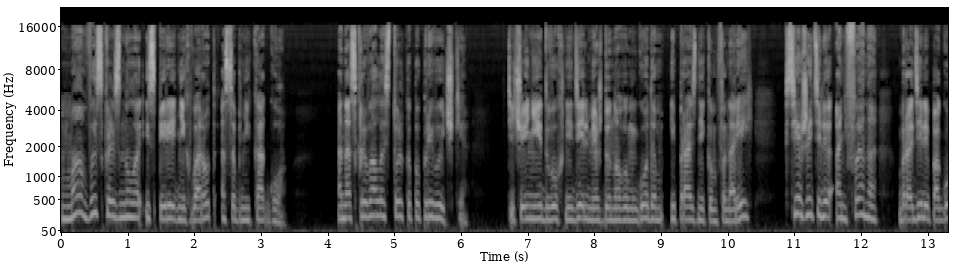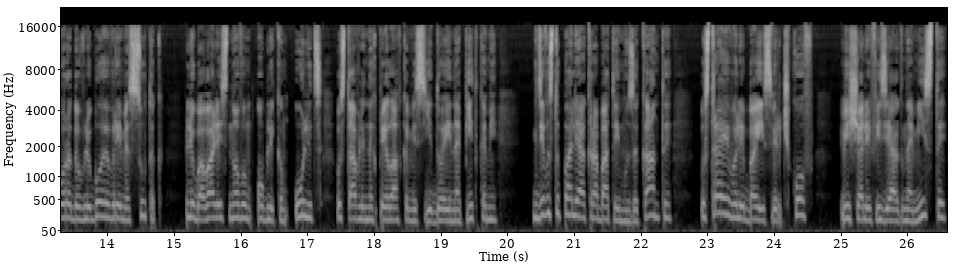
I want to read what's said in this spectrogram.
Ма выскользнула из передних ворот особняка Го. Она скрывалась только по привычке. В течение двух недель между Новым годом и праздником фонарей все жители Аньфена бродили по городу в любое время суток, любовались новым обликом улиц, уставленных прилавками с едой и напитками, где выступали акробаты и музыканты, устраивали бои сверчков, вещали физиогномисты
